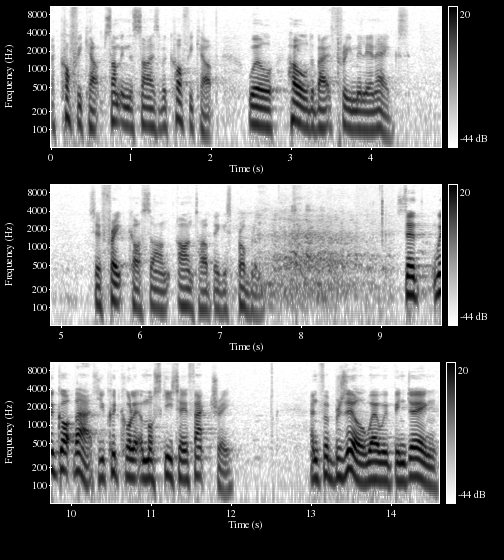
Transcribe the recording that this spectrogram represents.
a, coffee cup, something the size of a coffee cup, will hold about 3 million eggs. So freight costs aren't, aren't our biggest problem. so we've got that. You could call it a mosquito factory. And for Brazil, where we've been doing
